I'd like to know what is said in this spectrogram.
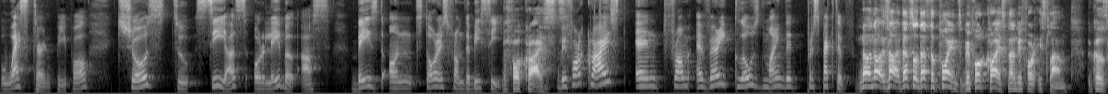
western people chose to see us or label us based on stories from the bc Before Christ. before christ and from a very closed-minded perspective No, no, it's not. That's what. That's the point. Before Christ, not before Islam, because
